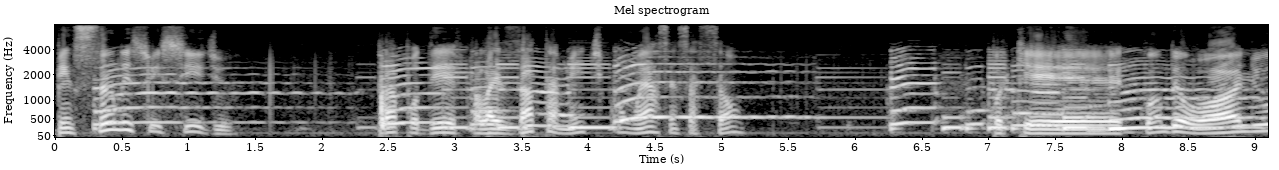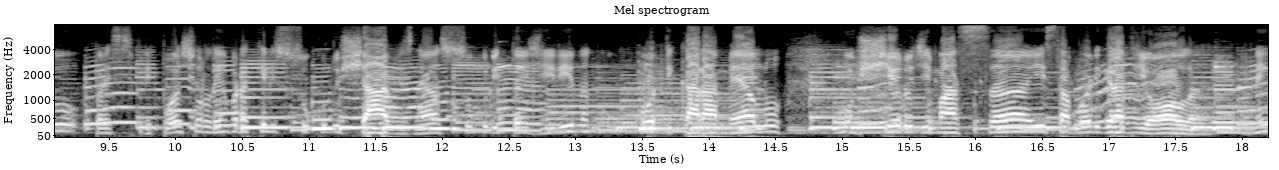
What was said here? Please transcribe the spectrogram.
pensando em suicídio, para poder falar exatamente como é a sensação? Porque quando eu olho eu lembro daquele suco do Chaves, né? O suco de tangerina com cor de caramelo, com cheiro de maçã e sabor de graviola. Eu nem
